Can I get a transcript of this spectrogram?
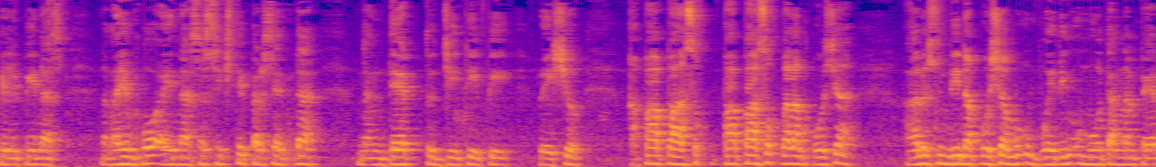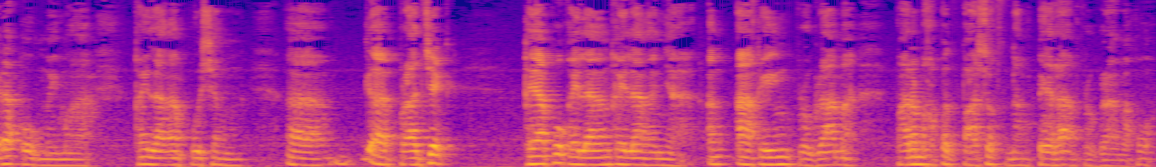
Pilipinas na ngayon po ay nasa 60% na ng debt to GDP ratio. Kapapasok, papasok pa lang po siya. Halos hindi na po siya pwedeng umutang ng pera kung may mga kailangan po siyang uh, uh, project. Kaya po kailangan kailangan niya ang aking programa para makapagpasok ng pera ang programa ko.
